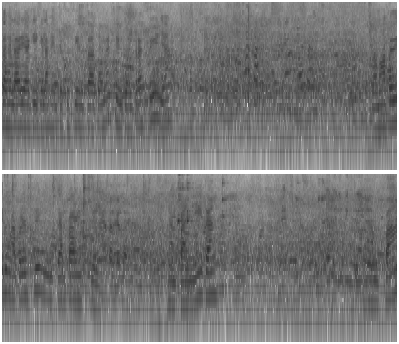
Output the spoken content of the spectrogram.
Esta es el área aquí que la gente se sienta a comer, se encuentra silla. Vamos a pedir un Apple Street y un Campari Street. Champañita. Champán.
